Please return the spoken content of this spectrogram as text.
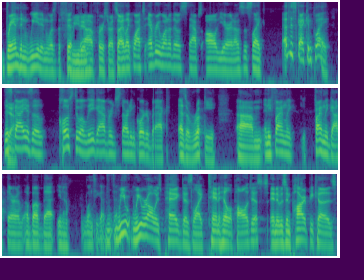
Brandon Weeden was the fifth uh, first round. So I like watched every one of those snaps all year, and I was just like, "Ah, "This guy can play. This Yeah. guy is a close to a league average starting quarterback as a rookie." Um, and he finally finally got there above that. You know, once he got to we Tennessee. we were always pegged as like Tannehill apologists, and it was in part because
